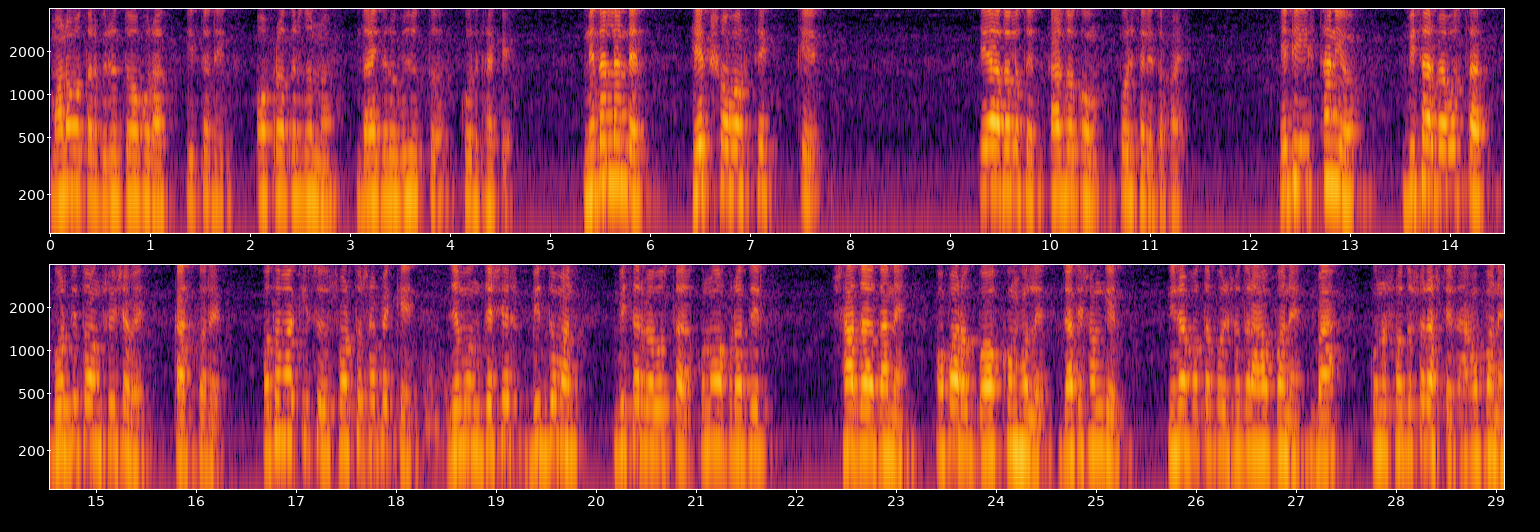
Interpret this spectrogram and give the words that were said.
মানবতার বিরুদ্ধে অপরাধ ইত্যাদি অপরাধের জন্য দায়ীদের অভিযুক্ত করে থাকে। নেদারল্যান্ডের হেগ শহর থেকে এ আদালতের কার্যক্রম পরিচালিত হয়। এটি স্থানীয় বিচার ব্যবস্থার বর্ধিত অংশ হিসাবে কাজ করে, অথবা কিছু শর্ত সাপেক্ষে, যেমন দেশের বিদ্যমান বিচার ব্যবস্থা কোনো অপরাধীর সাজা দানে অপারক বা অক্ষম হলে জাতিসংঘের নিরাপত্তা পরিষদের আহ্বানে বা কোনো সদস্য রাষ্ট্রের আহ্বানে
